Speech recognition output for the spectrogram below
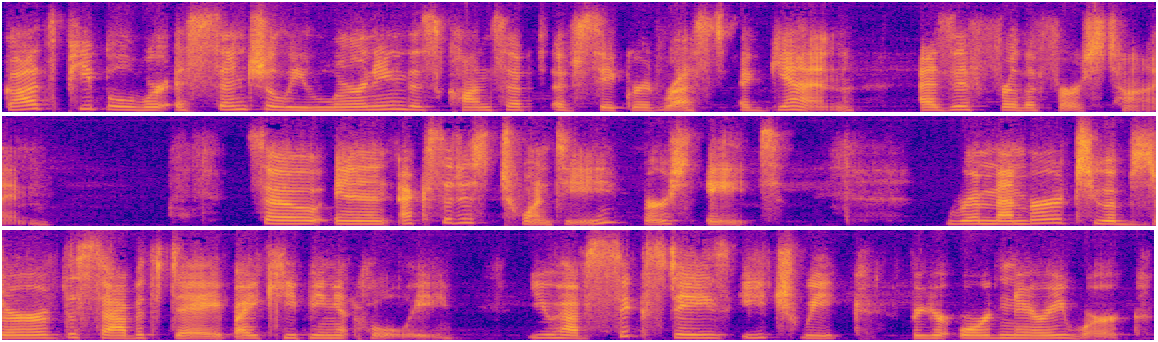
God's people were essentially learning this concept of sacred rest again, as if for the first time. So in Exodus 20, verse 8, remember to observe the Sabbath day by keeping it holy. You have six days each week for your ordinary work,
